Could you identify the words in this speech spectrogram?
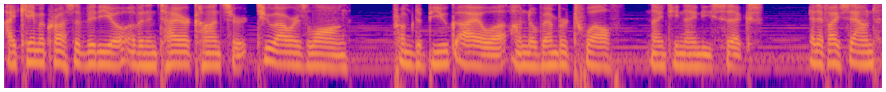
I came across a video of an entire concert, two hours long, from Dubuque, Iowa on November 12, 1996. And if I sound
